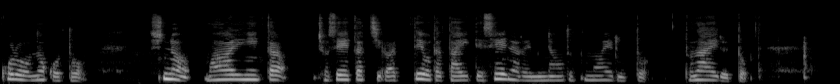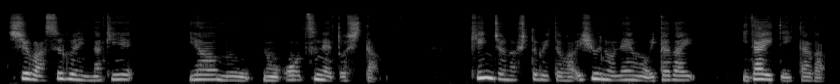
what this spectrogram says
頃のこと、主の周りにいた女性たちが手を叩いて聖なる皆を整えると、唱えると、主はすぐに泣き止むのを常とした。近所の人々はイフの念をいただい抱いていたが、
